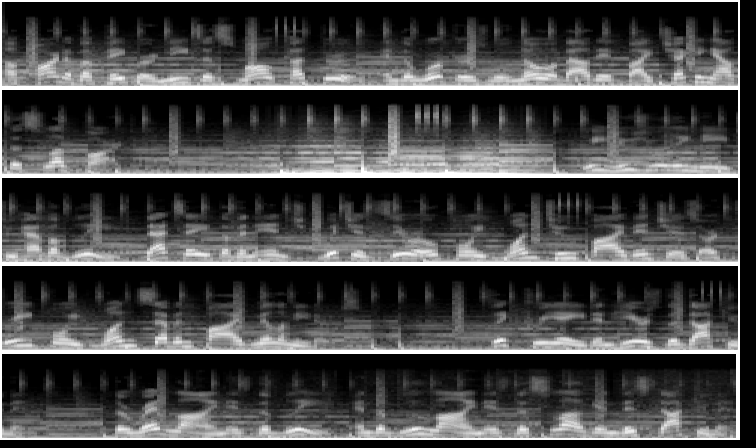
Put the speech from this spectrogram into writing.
a part of a paper needs a small cut through, and the workers will know about it by checking out the slug part. We usually need to have a bleed, that's eighth of an inch, which is 0.125 inches or 3.175 millimeters. Click create and here's the document. The red line is the bleed, and the blue line is the slug in this document.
